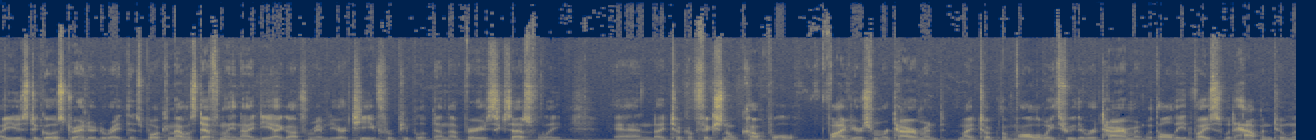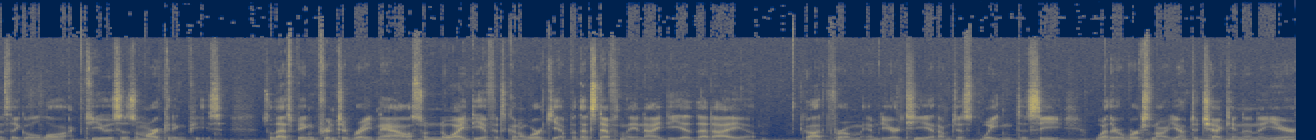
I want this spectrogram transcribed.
I used a ghostwriter to write this book, and that was definitely an idea I got from MDRT for people who have done that very successfully. And I took a fictional couple five years from retirement, and I took them all the way through their retirement with all the advice that would happen to them as they go along to use as a marketing piece. So that's being printed right now. So no idea if it's going to work yet, but that's definitely an idea that I um, got from MDRT, and I'm just waiting to see whether it works or not. You have to check in in a year.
